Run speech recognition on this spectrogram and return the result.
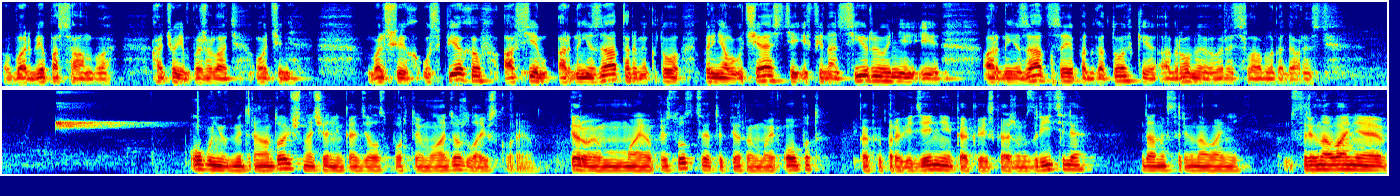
в борьбе по самбо. Хочу им пожелать очень больших успехов, а всем организаторам, кто принял участие и в финансировании, и организации, подготовки, огромная выросла благодарность. Огунев Дмитрий Анатольевич, начальник отдела спорта и молодежи Лаишского района. Первое мое присутствие, это первый мой опыт, как и проведение, как и, скажем, зрителя данных соревнований. Соревнования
